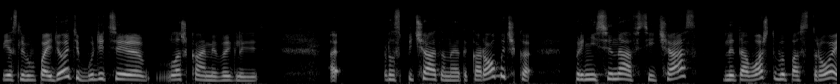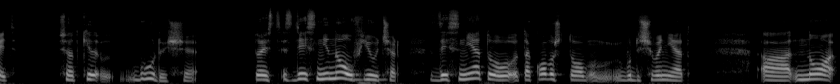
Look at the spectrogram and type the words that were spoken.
если вы пойдете, будете ложками выглядеть. А Распечатана эта коробочка, принесена в сейчас для того, чтобы построить все-таки будущее. То есть здесь не no future, здесь нету такого, что будущего нет. А, но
